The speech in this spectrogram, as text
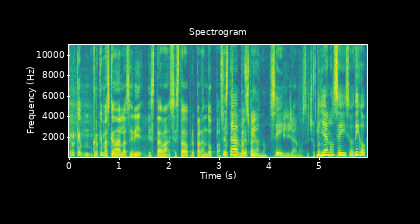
Creo que, creo que más que nada la serie estaba, se estaba preparando, pasó Se estaba Charlottesville preparando, sí. y ya no se echó Y para ya atrás. no se hizo. Digo,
